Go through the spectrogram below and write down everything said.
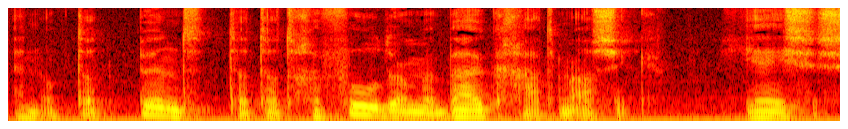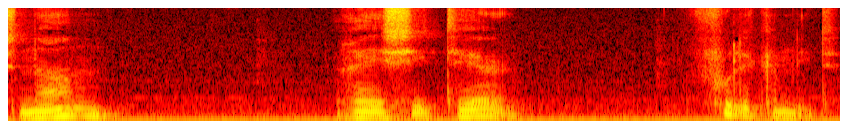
En op dat punt dat dat gevoel door mijn buik gaat, maar als ik Jezus' naam reciteer, voel ik hem niet.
